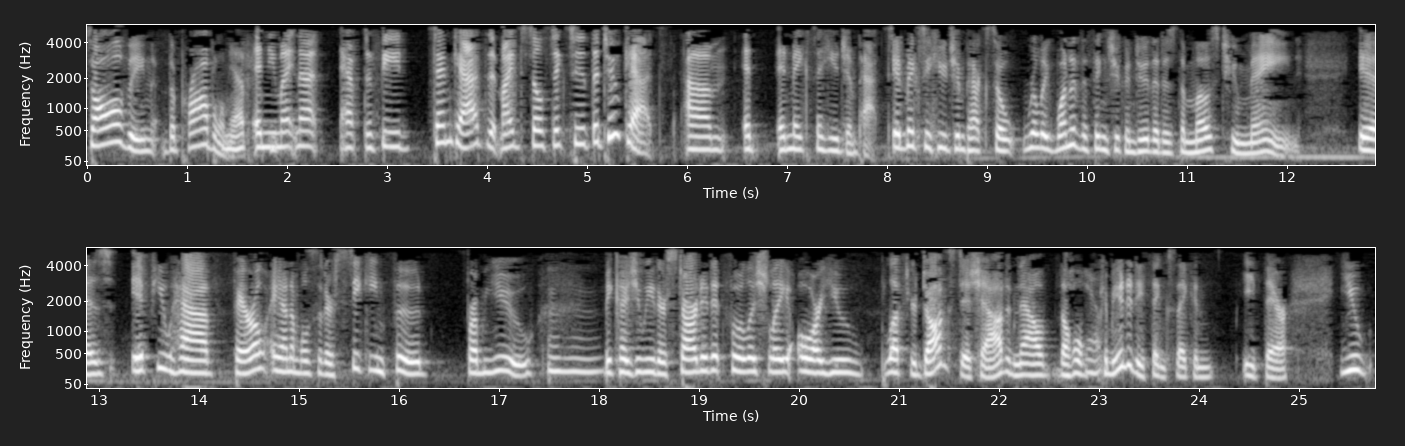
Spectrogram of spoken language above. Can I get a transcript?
solving the problem. Yep, and you might not have to feed 10 cats. It might still stick to the two cats. Um, it, it makes a huge impact. It makes a huge impact. So really one of the things you can do that is the most humane is if you have feral animals that are seeking food from you mm-hmm. because you either started it foolishly or you left your dog's dish out and now the whole yep. community thinks they can eat there. You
